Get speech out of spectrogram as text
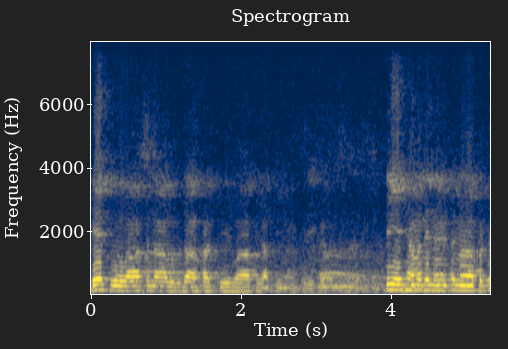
හේතු වාසනාව උදාපත් වේවා කියලා අපි කරනවා. මේ හැම දිනෙකම අපට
